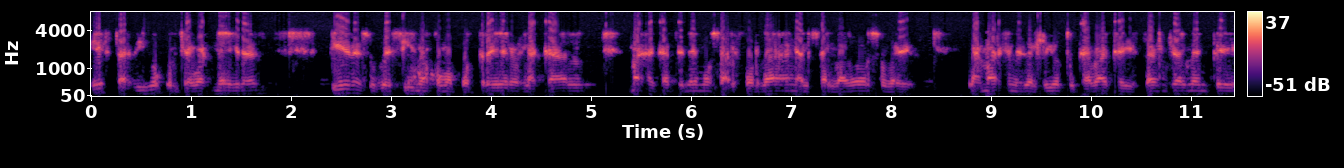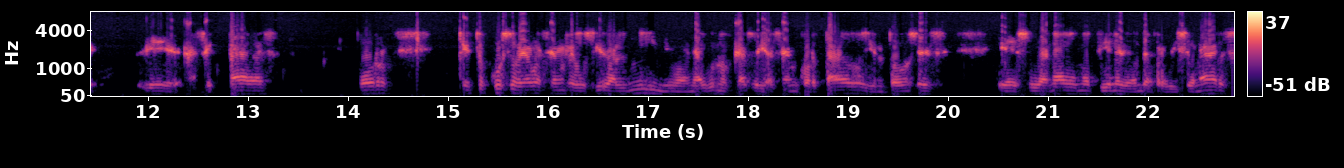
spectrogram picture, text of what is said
Estas digo porque Aguas Negras tiene sus vecinos como Potreros, La Cal, más acá tenemos al Jordán, al Salvador, sobre las márgenes del río Tucabaca y están realmente eh, afectadas por que estos cursos de agua se han reducido al mínimo, en algunos casos ya se han cortado y entonces eh, su ganado no tiene de dónde aprovisionarse.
